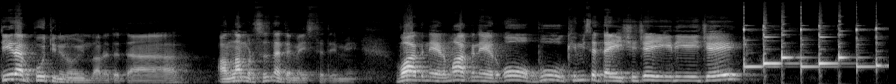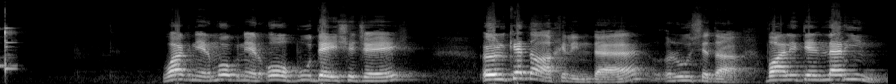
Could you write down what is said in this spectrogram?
Deyirəm Putinin oyunlarıdır da. Anlamırsınız nə demək istədiyimi? Wagner, Magner, o, bu, kimisə dəyişəcək, eləyəcək. Wagner, Mogner, o, bu dəyişəcək. Ölkə daxilində, Rusiyada valideynlərin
